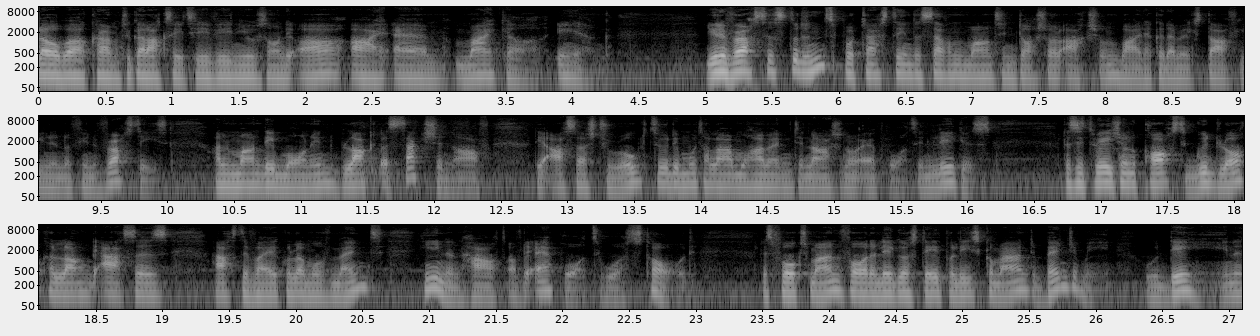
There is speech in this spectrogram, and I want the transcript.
Hello, welcome to Galaxy TV News on the R. I am Michael Iang. University students protesting the seven-month industrial action by the Academic Staff Union of Universities on Monday morning blocked a section of the access road to the Murtala Mohammed International Airport in Lagos. The situation caused gridlock along the access as the vehicular movement in and out of the airport was stalled. The spokesman for the Lagos State Police Command, Benjamin Ude, in a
